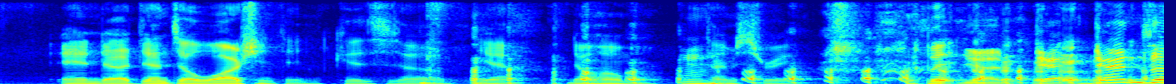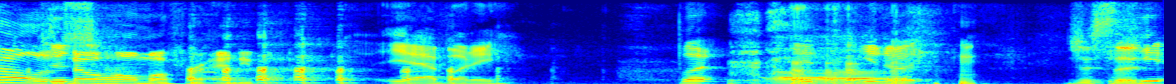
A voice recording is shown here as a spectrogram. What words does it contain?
and uh, Denzel Washington, because uh, yeah, no homo times three. But yeah, Den- Denzel is no homo for anybody. yeah, buddy. But it, you know, just a He-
